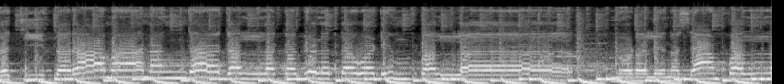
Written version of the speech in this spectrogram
ರಚಿತ ರಾಮ ನಂಗ ಗಲ್ಲಕ ಬೆಳತ ಡಿಂಪಲ್ಲ, ನೋಡಲೇನ ಸ್ಯಾಂಪಲ್ಲ.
